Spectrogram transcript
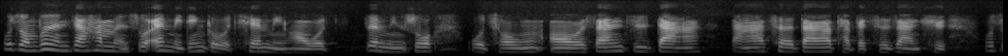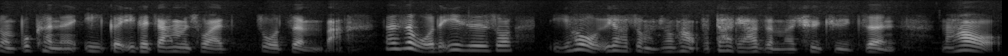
我总不能叫他们说，哎，每天给我签名哈，我证明说我从哦三支搭搭车搭到台北车站去，我总不可能一个一个叫他们出来作证吧？但是我的意思是说，以后我遇到这种状况，我到底要怎么去举证？然后，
